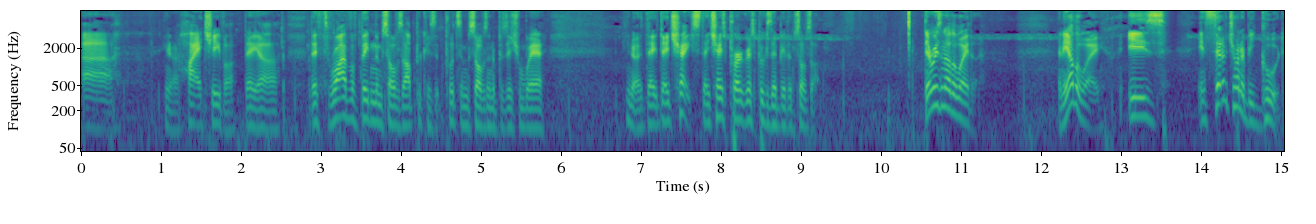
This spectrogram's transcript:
uh, you know high achiever. They uh, they thrive off beating themselves up because it puts themselves in a position where you know they, they chase they chase progress because they beat themselves up. There is another way though, and the other way is instead of trying to be good,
